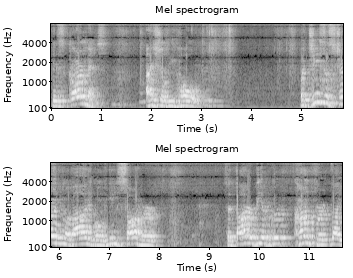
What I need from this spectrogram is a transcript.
his garment, I shall be whole. But Jesus turned him about, and when he saw her, said, Daughter, be of good comfort, thy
